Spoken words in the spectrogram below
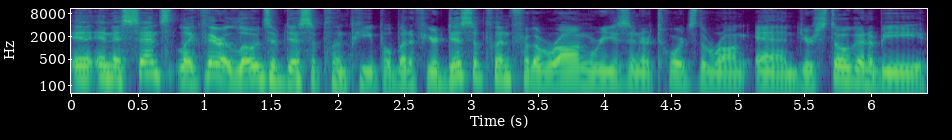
in, in, a sense, like there are loads of disciplined people, but if you're disciplined for the wrong reason or towards the wrong end, you're still going to be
